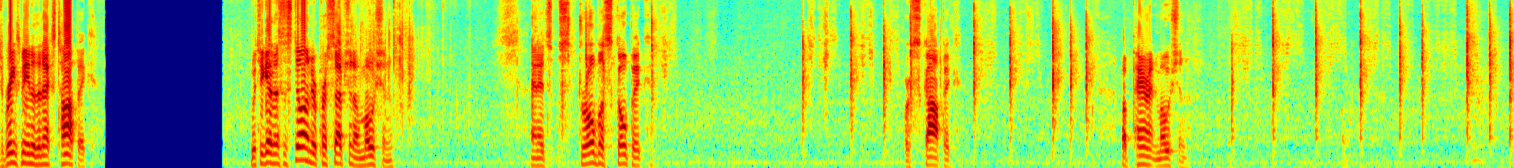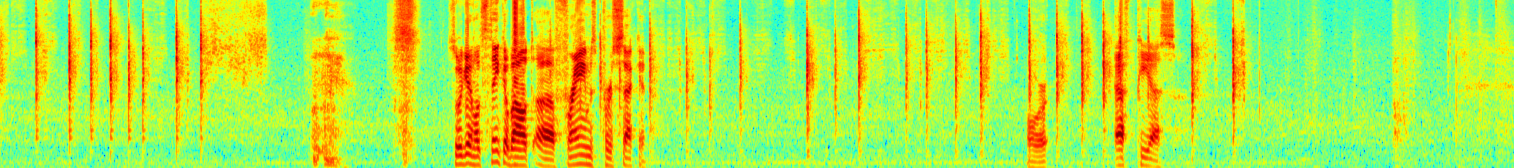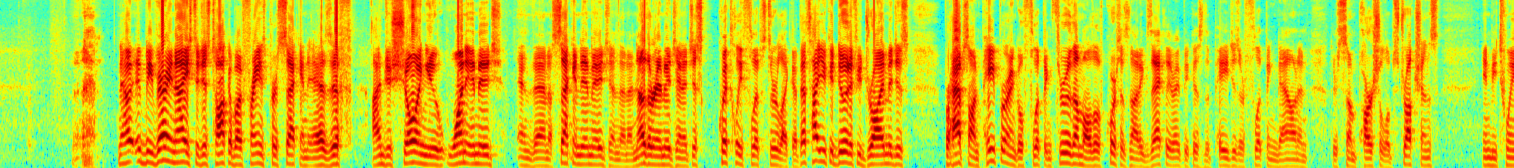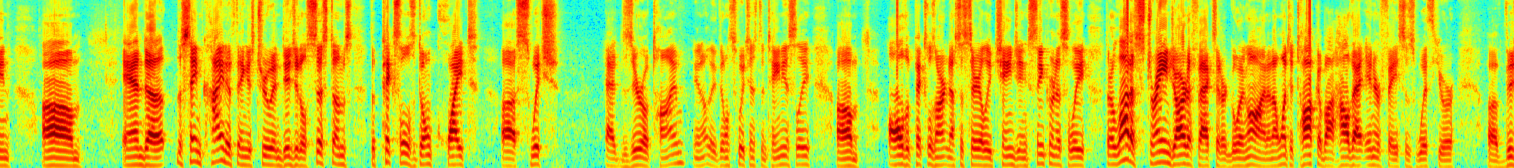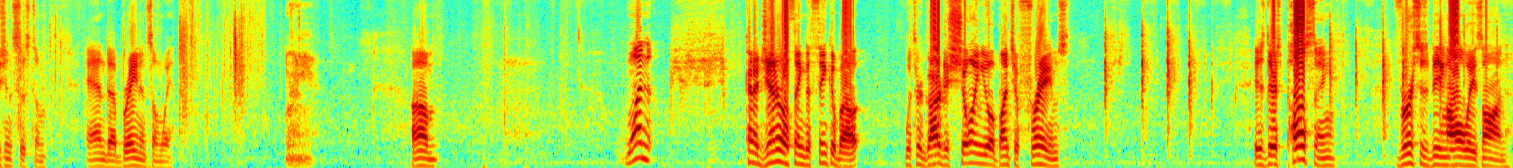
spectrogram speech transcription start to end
which brings me into the next topic. Which again this is still under perception of motion. And it's stroboscopic or scopic apparent motion. so again let's think about uh, frames per second or FPS. Now it'd be very nice to just talk about frames per second as if I'm just showing you one image and then a second image and then another image and it just quickly flips through like that. That's how you could do it if you draw images perhaps on paper and go flipping through them although of course it's not exactly right because the pages are flipping down and there's some partial obstructions in between. Um, and uh, the same kind of thing is true in digital systems. The pixels don't quite uh, switch at 0 time you know they don't switch instantaneously. Um, all the pixels aren't necessarily changing synchronously. There are a lot of strange artifacts that are going on and I want to talk about how that interfaces with your uh, vision system and uh, brain in some way. um, one kind of general thing to think about with regard to showing you a bunch of frames is there's pulsing versus being always on.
